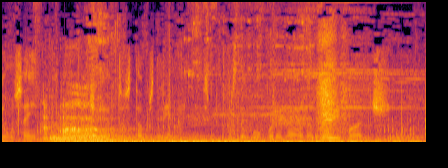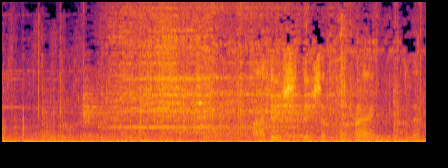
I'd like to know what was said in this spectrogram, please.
yung sign ko na I have to stop streaming is because nagmumura na ako ng very much. Ah, there's there's a crank. That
